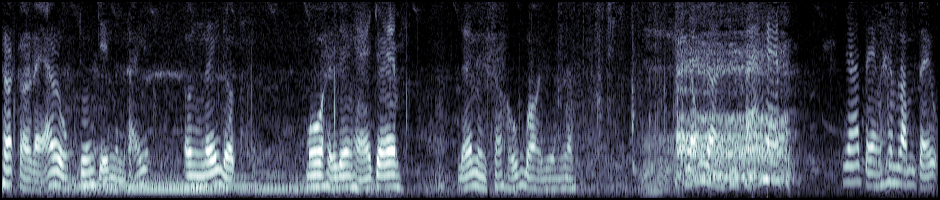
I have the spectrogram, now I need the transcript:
rất là rẻ luôn. Chú anh chị mình thấy ưng ý được. Mua thì liên hệ cho em để mình sở hữu bò gì mình làm. Giống nền sinh sản ha. Giá tiền 25 triệu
